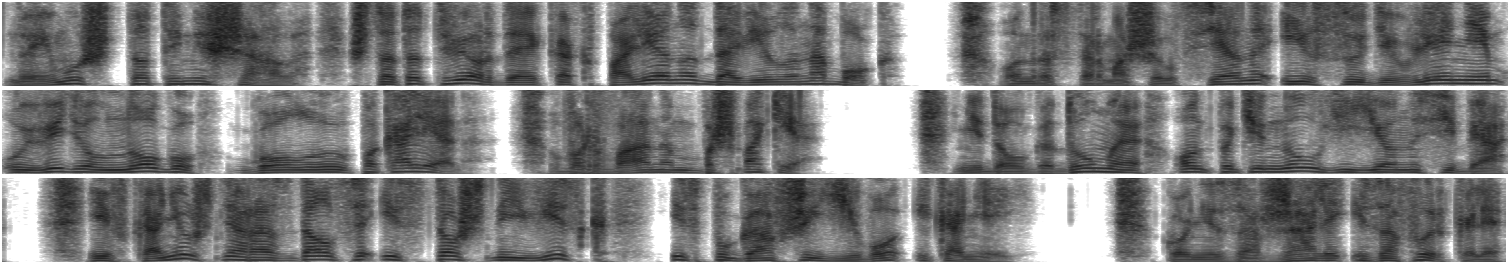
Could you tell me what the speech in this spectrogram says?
Но ему что-то мешало, что-то твердое, как полено, давило на бок. Он растормошил сено и с удивлением увидел ногу голую по колено, в рваном башмаке. Недолго думая, он потянул ее на себя, и в конюшне раздался истошный визг, испугавший его и коней. Кони заржали и зафыркали,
